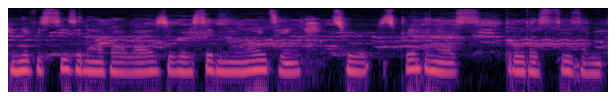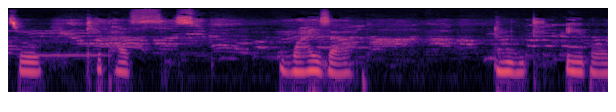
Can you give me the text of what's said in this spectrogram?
in every season of our lives, we receive an anointing to strengthen us through the season, to keep us wiser and able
